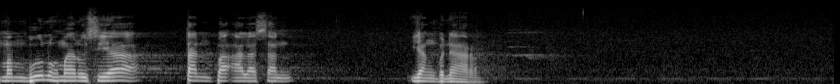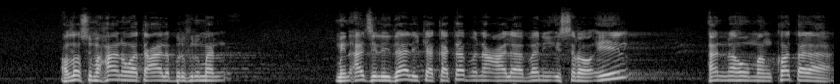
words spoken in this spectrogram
membunuh manusia tanpa alasan yang benar. Allah Subhanahu wa taala berfirman Min ajli dzalika katabna ala bani Israil annahu man qatala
